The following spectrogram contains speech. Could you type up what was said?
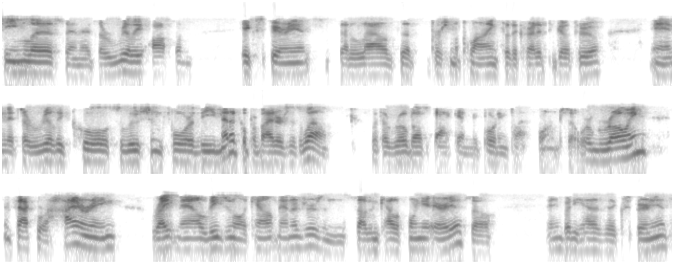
seamless, and it's a really awesome experience that allows the person applying for the credit to go through. And it's a really cool solution for the medical providers as well with a robust back-end reporting platform. So we're growing. In fact, we're hiring right now regional account managers in the Southern California area. So if anybody has experience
